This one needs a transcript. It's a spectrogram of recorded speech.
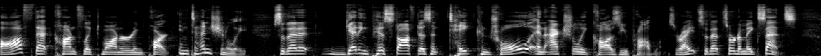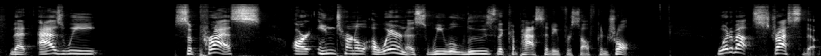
off that conflict monitoring part intentionally so that it getting pissed off doesn't take control and actually cause you problems, right? So that sort of makes sense that as we suppress our internal awareness, we will lose the capacity for self-control. What about stress though?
